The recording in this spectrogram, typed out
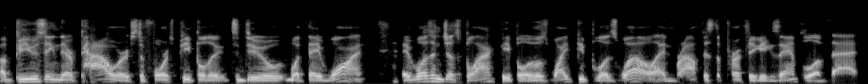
abusing their powers to force people to, to do what they want. It wasn't just black people, it was white people as well. And Ralph is the perfect example of that.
